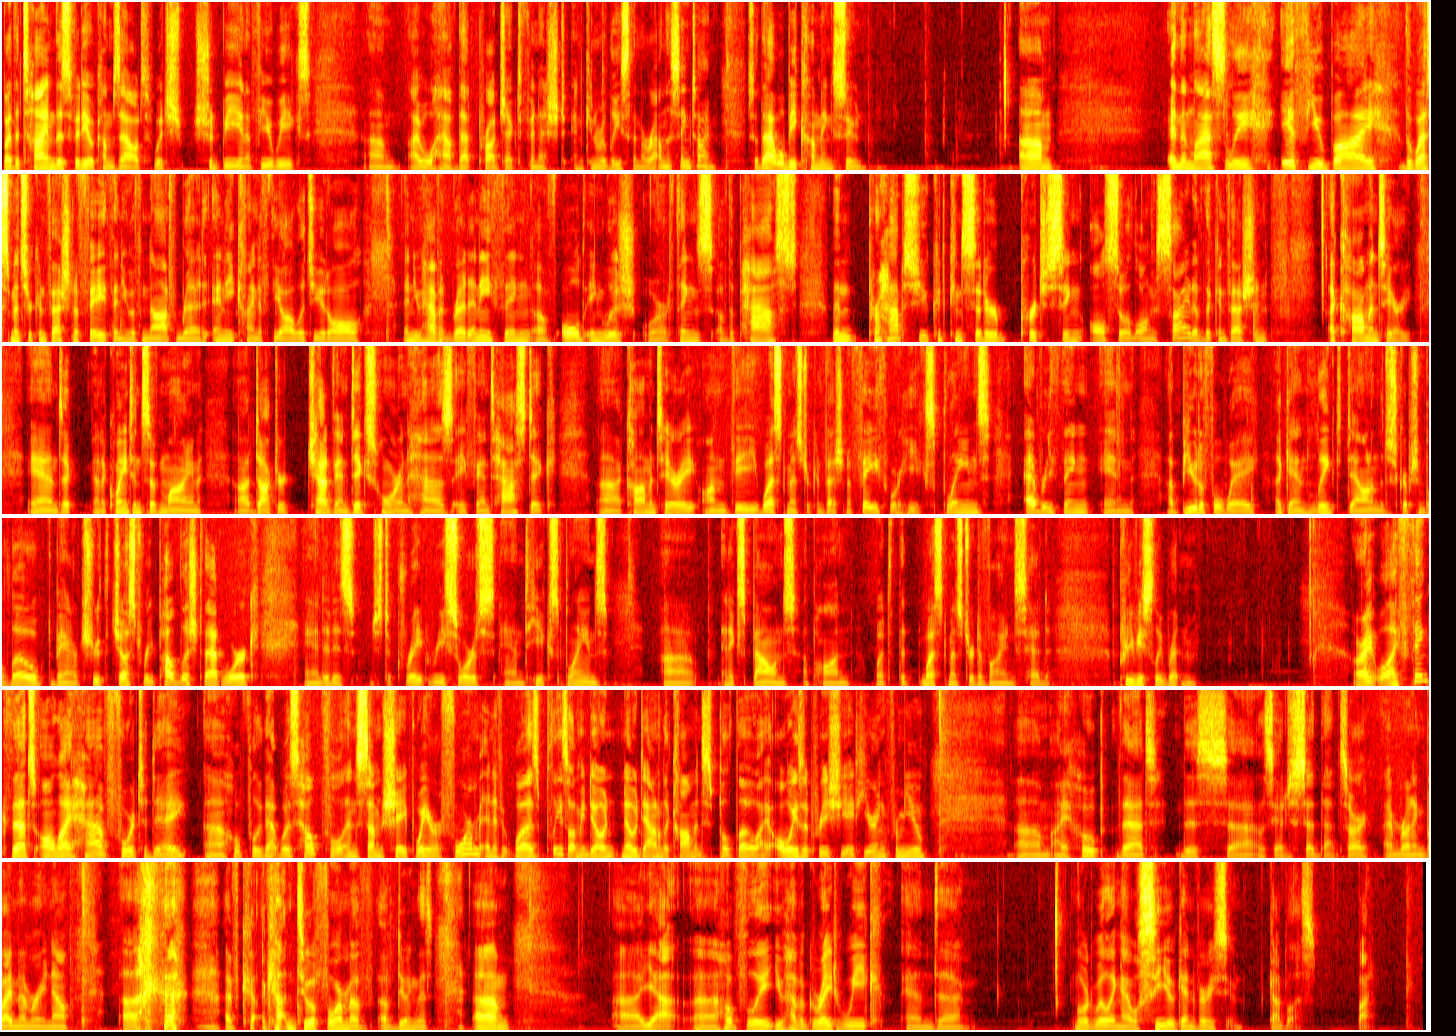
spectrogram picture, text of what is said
by the time this video comes out, which should be in a few weeks, um, I will have that project finished and can release them around the same time. So that will be coming soon. Um, and then lastly, if you buy the Westminster Confession of Faith and you have not read any kind of theology at all, and you haven't read anything of Old English or things of the past, then perhaps you could consider purchasing also alongside of the confession a commentary. And a, an acquaintance of mine, uh, Dr. Chad Van Dixhoorn, has a fantastic uh, commentary on the Westminster Confession of Faith where he explains everything in a beautiful way. Again, linked down in the description below. The Banner of Truth just republished that work, and it is just a great resource. And he explains uh, and expounds upon what the Westminster Divines had previously written. All right, well, I think that's all I have for today. Uh, hopefully, that was helpful in some shape, way, or form. And if it was, please let me know, know down in the comments below. I always appreciate hearing from you. Um, I hope that this. Uh, let's see. I just said that. Sorry, I'm running by memory now. Uh, I've gotten to a form of of doing this. Um, uh, yeah. Uh, hopefully, you have a great week, and uh, Lord willing, I will see you again very soon. God bless.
